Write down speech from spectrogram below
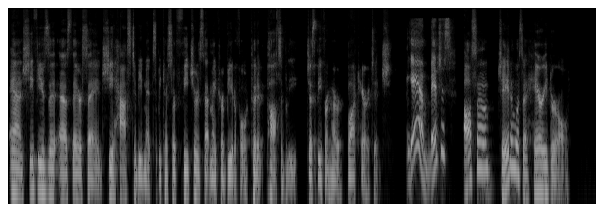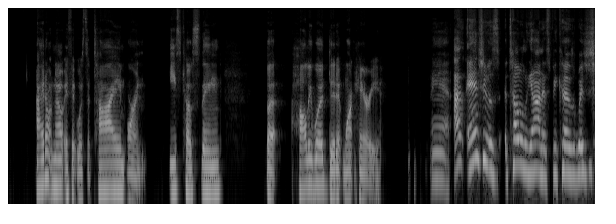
And she views it as they are saying she has to be mixed because her features that make her beautiful couldn't possibly just be from her black heritage. Yeah, bitches. Also, Jada was a hairy girl. I don't know if it was the time or an East Coast thing, but Hollywood didn't want Harry. Man, I and she was totally honest because when she,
